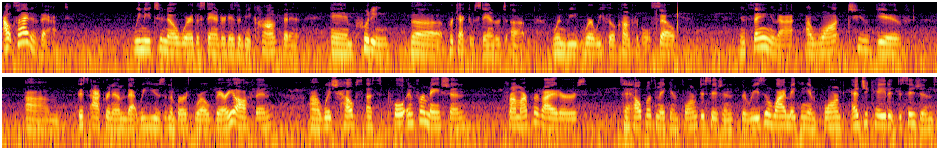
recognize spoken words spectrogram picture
Outside of that, we need to know where the standard is and be confident in putting the protective standards up when we where we feel comfortable. So in saying that, I want to give um, this acronym that we use in the birth world very often, uh, which helps us pull information from our providers to help us make informed decisions. The reason why making informed, educated decisions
